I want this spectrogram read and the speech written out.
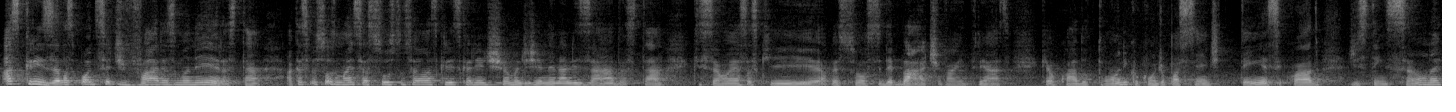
As crises, elas podem ser de várias maneiras, tá? A que as pessoas mais se assustam são as crises que a gente chama de generalizadas, tá? Que são essas que a pessoa se debate, vai entre aspas, que é o quadro tônico, onde o paciente tem esse quadro de extensão, né?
